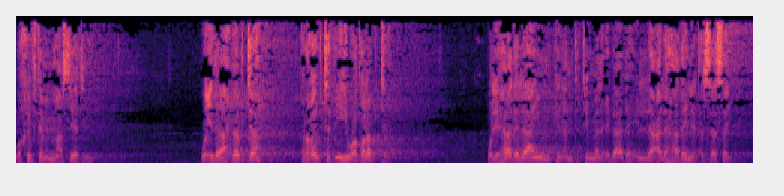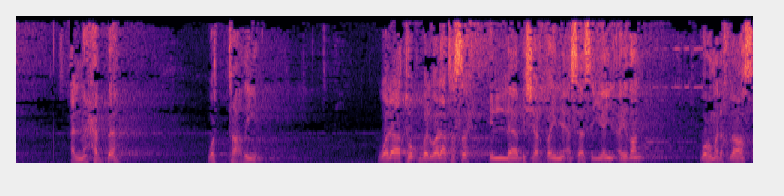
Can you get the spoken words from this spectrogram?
وخفت من معصيته. وإذا أحببته رغبت فيه وطلبته. ولهذا لا يمكن أن تتم العبادة إلا على هذين الأساسين المحبة والتعظيم. ولا تقبل ولا تصح إلا بشرطين أساسيين أيضا وهما الإخلاص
